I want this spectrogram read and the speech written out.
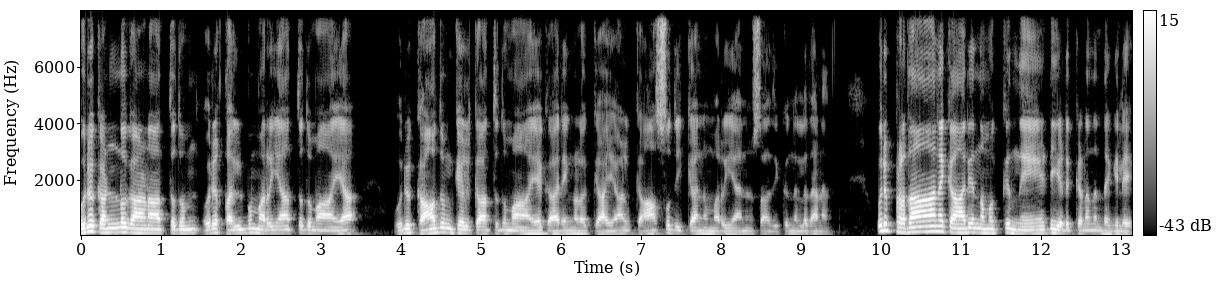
ഒരു കണ്ണു കാണാത്തതും ഒരു കൽബും അറിയാത്തതുമായ ഒരു കാതും കേൾക്കാത്തതുമായ കാര്യങ്ങളൊക്കെ അയാൾക്ക് ആസ്വദിക്കാനും അറിയാനും സാധിക്കുന്നുള്ളതാണ്. ഒരു പ്രധാന കാര്യം നമുക്ക് നേടിയെടുക്കണമെന്നുണ്ടെങ്കിൽ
